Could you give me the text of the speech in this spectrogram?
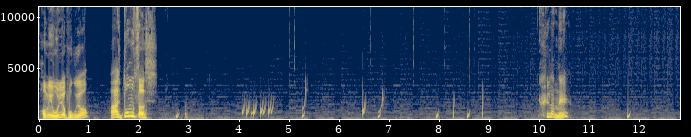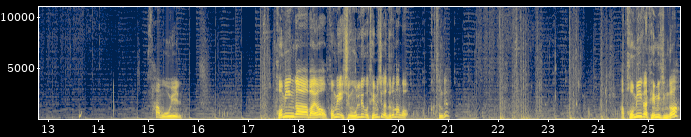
범위 올려보고요. 아, 또못 쏴, 씨. 큰일 났네. 3, 5, 1. 범위인가 봐요. 범위 지금 올리고 데미지가 늘어난 거 같은데? 아, 범위가 데미지인가?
